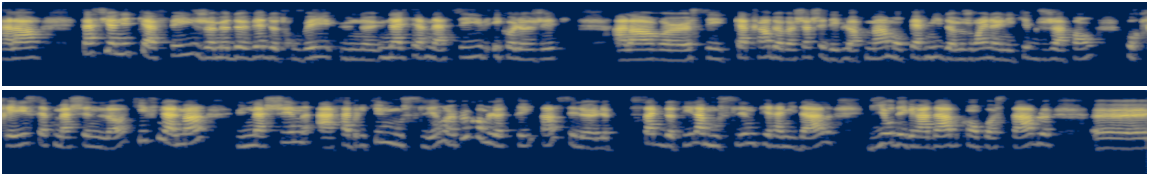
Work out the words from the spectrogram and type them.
Alors, passionnée de café, je me devais de trouver une alternative écologique. Alors, euh, ces quatre ans de recherche et développement m'ont permis de me joindre à une équipe du Japon pour créer cette machine-là, qui est finalement une machine à fabriquer une mousseline, un peu comme le thé. Hein? C'est le, sac de thé, la mousseline pyramidale, biodégradable, compostable, euh,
